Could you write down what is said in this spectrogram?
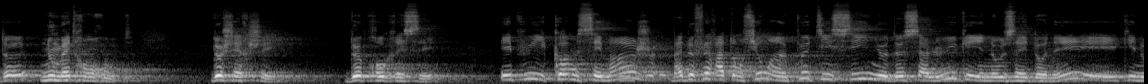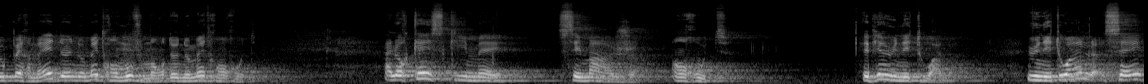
de nous mettre en route, de chercher, de progresser, et puis, comme ces mages, bah, de faire attention à un petit signe de salut qui nous est donné et qui nous permet de nous mettre en mouvement, de nous mettre en route. Alors, qu'est-ce qui met ces mages en route? Eh bien, une étoile. Une étoile, c'est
